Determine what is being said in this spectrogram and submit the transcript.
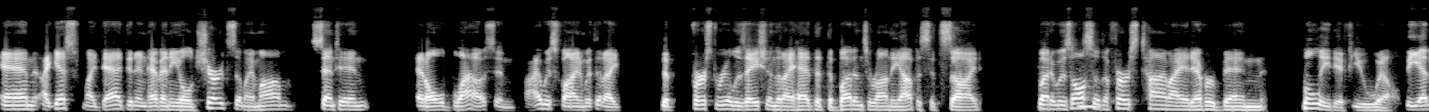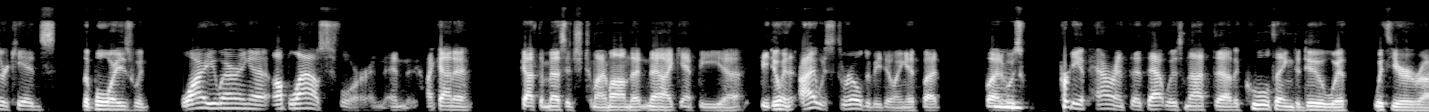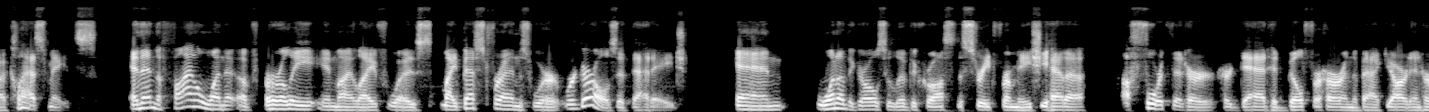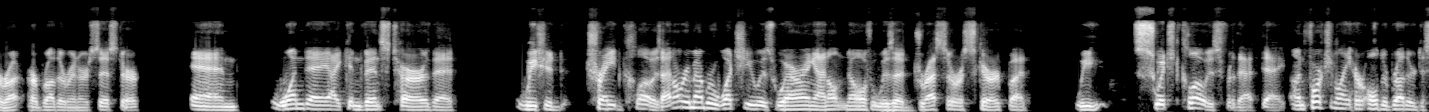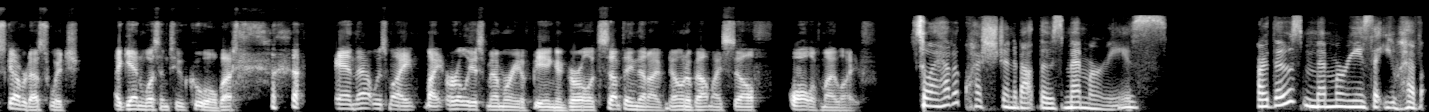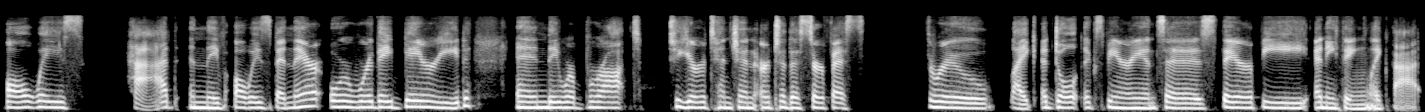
And I guess my dad didn't have any old shirts, so my mom sent in an old blouse, and I was fine with it. I the first realization that I had that the buttons were on the opposite side, but it was also mm-hmm. the first time I had ever been bullied, if you will. The other kids, the boys, would, "Why are you wearing a, a blouse for?" And and I kind of got the message to my mom that now I can't be uh, be doing it. I was thrilled to be doing it, but but mm-hmm. it was pretty apparent that that was not uh, the cool thing to do with with your uh, classmates. And then the final one of early in my life was my best friends were were girls at that age, and one of the girls who lived across the street from me, she had a a fort that her her dad had built for her in the backyard, and her her brother and her sister. And one day, I convinced her that we should trade clothes. I don't remember what she was wearing. I don't know if it was a dress or a skirt, but we switched clothes for that day. Unfortunately, her older brother discovered us, which again wasn't too cool, but and that was my my earliest memory of being a girl. It's something that I've known about myself all of my life. So I have a question about those memories. Are those memories that you have always had and they've always been there or were they buried and they were brought to your attention or to the surface through like adult experiences, therapy, anything like that?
